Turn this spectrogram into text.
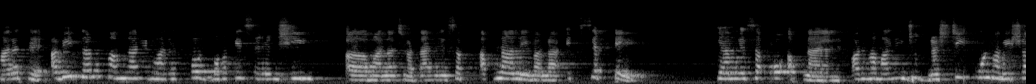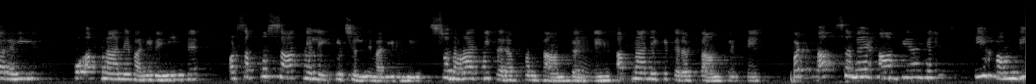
भारत है अभी तक हमारे भारत को बहुत ही सहनशील माना जाता है। सब अपनाने वाला एक्सेप्टिंग कि हमने सबको अपनाया है। और हमारी जो दृष्टिकोण हमेशा रही है वो अपनाने वाली रही है और सबको साथ में लेके चलने वाली रही है। सुधार की तरफ़ हम काम करते हैं अपनाने की तरफ़ काम करते हैं। बट अब समय आ गया है कि हम भी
